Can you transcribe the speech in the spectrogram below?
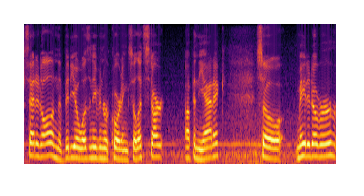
set it all and the video wasn't even recording. So let's start up in the attic. So made it over.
